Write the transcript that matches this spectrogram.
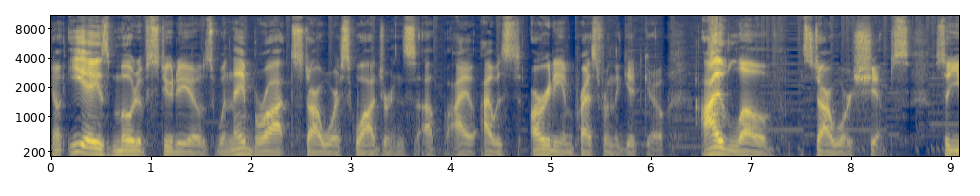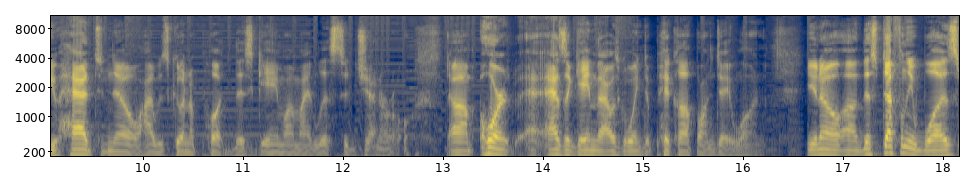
You know, EA's Motive Studios, when they brought Star Wars Squadrons up, I, I was already impressed from the get go. I love Star Wars ships, so you had to know I was going to put this game on my list in general, um, or as a game that I was going to pick up on day one. You know, uh, this definitely was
